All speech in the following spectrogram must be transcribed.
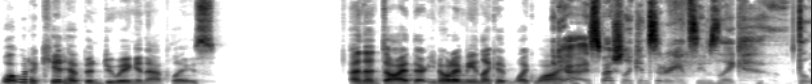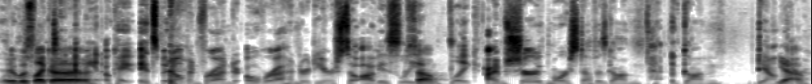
what would a kid have been doing in that place? And then died there. You know what I mean? Like it. Like why? Yeah, especially considering it seems like the It was like I a- mean, okay, it's been open for under over a hundred years, so obviously, So. like I'm sure more stuff has gone gone down Yeah. there.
